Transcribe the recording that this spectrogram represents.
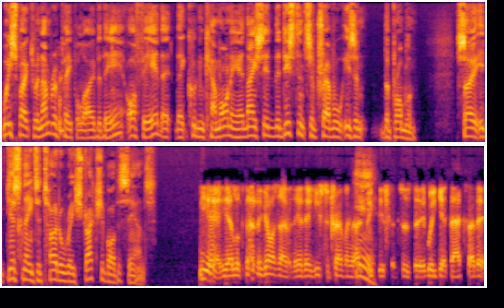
we spoke to a number of people over there off air that, that couldn't come on air, and they said the distance of travel isn't the problem. So it just needs a total restructure by the sounds. Yeah, yeah. Look, the, the guys over there, they're used to travelling those yeah. big distances. We get that, so they're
